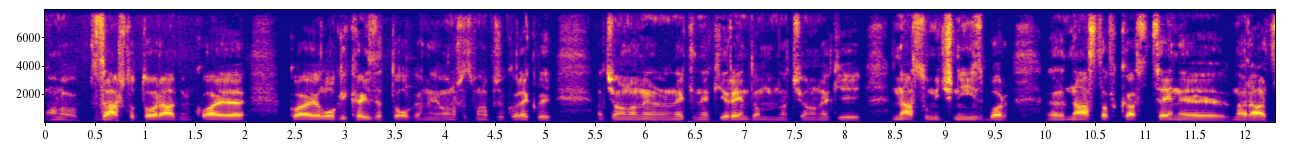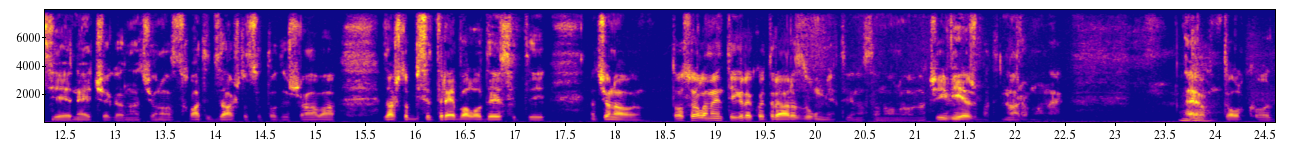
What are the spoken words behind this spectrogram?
ono, zašto to radim, koja je, koja je logika iza toga, ne, ono što smo na početku rekli, znači ono neki, neki random, znači ono neki nasumični izbor e, nastavka scene, naracije, nečega, znači ono shvatiti zašto se to dešava, zašto bi se trebalo desiti, znači ono, to su elementi igre koje treba razumjeti, jednostavno, ono, znači i vježbati, naravno, ne. Evo, toliko od,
